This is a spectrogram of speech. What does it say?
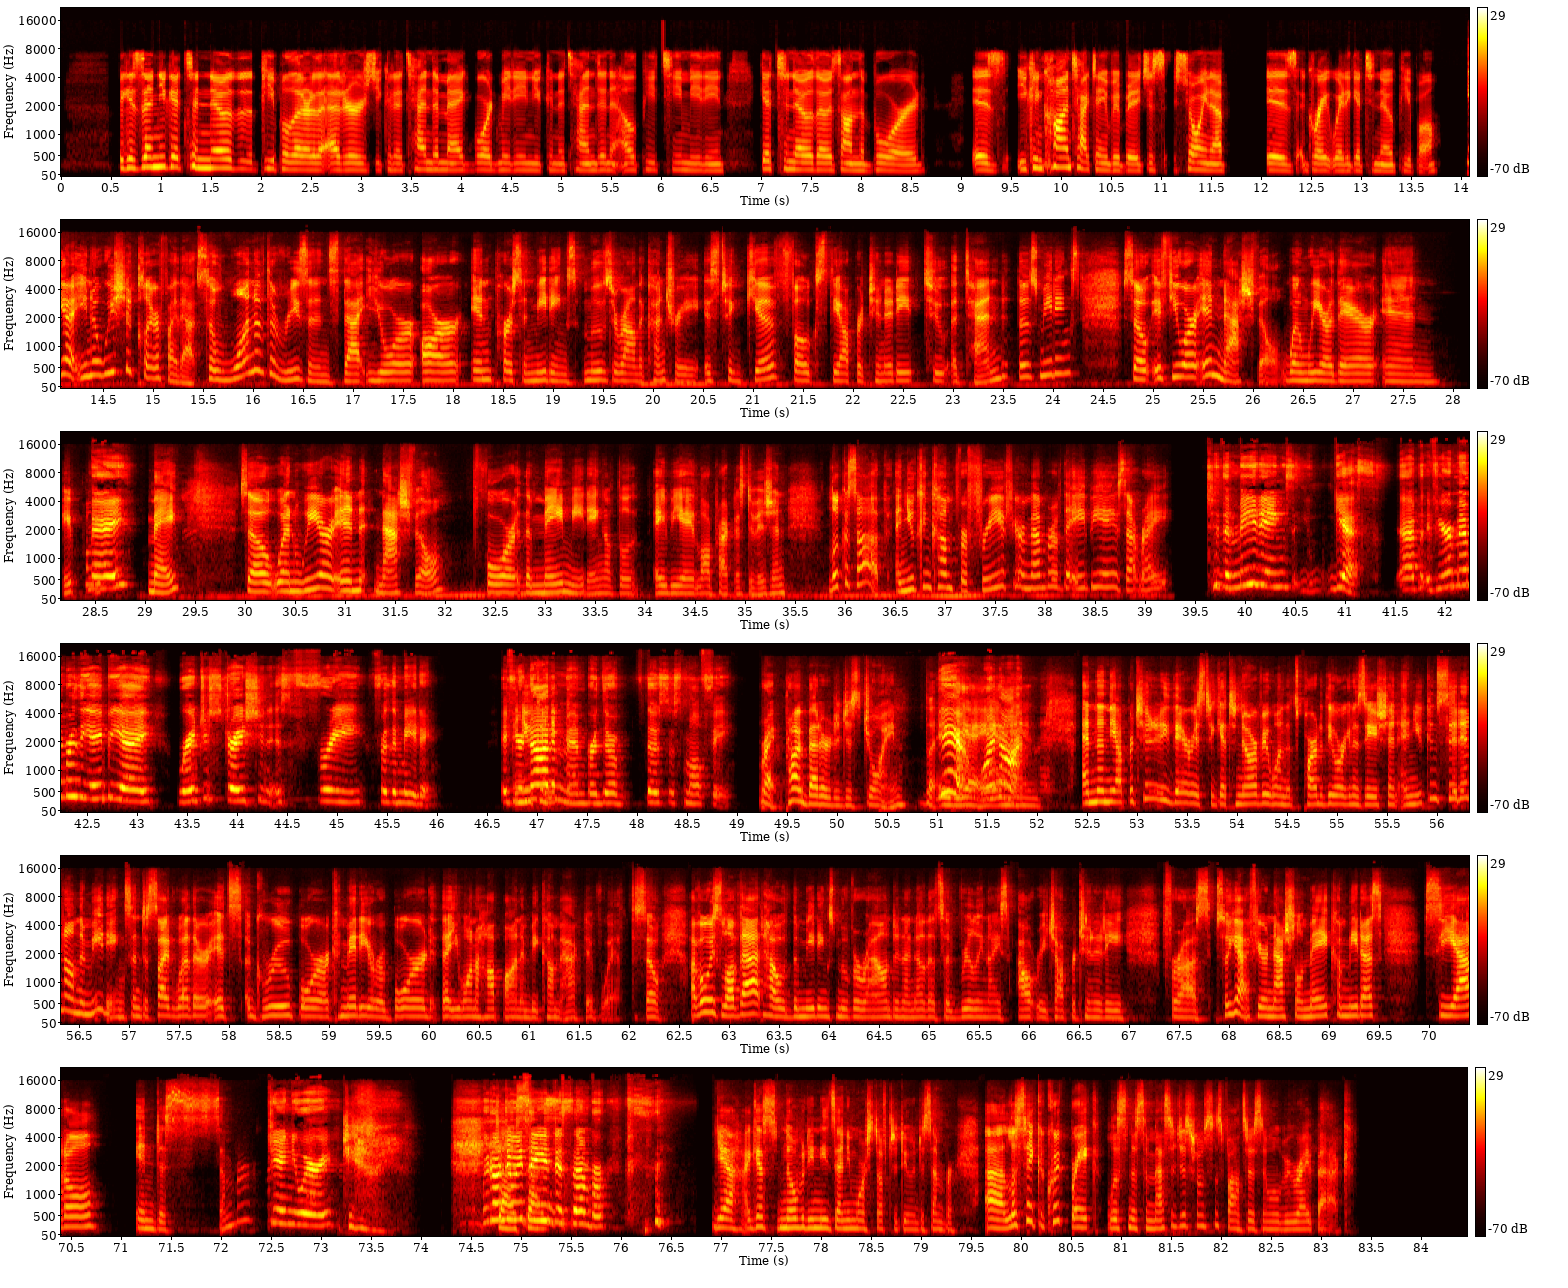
Because then you get to know the people that are the editors. You can attend a MAG board meeting, you can attend an LPT meeting, get to know those on the board. Is you can contact anybody, but just showing up is a great way to get to know people. Yeah, you know, we should clarify that. So, one of the reasons that your our in-person meetings moves around the country is to give folks the opportunity to attend those meetings. So, if you are in Nashville when we are there in April, May. May. So, when we are in Nashville for the May meeting of the ABA Law Practice Division, look us up and you can come for free if you're a member of the ABA, is that right? To the meetings, yes. If you're a member of the ABA, registration is free for the meeting. If you're you not can- a member, there there's a small fee. Right. Probably better to just join the Yeah, ABA. why not? And then, and then the opportunity there is to get to know everyone that's part of the organization. And you can sit in on the meetings and decide whether it's a group or a committee or a board that you want to hop on and become active with. So I've always loved that, how the meetings move around. And I know that's a really nice outreach opportunity for us. So yeah, if you're in Nashville May, come meet us. Seattle in December? January. January. We don't do Does anything in December. Yeah, I guess nobody needs any more stuff to do in December. Uh, let's take a quick break, listen to some messages from some sponsors, and we'll be right back.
